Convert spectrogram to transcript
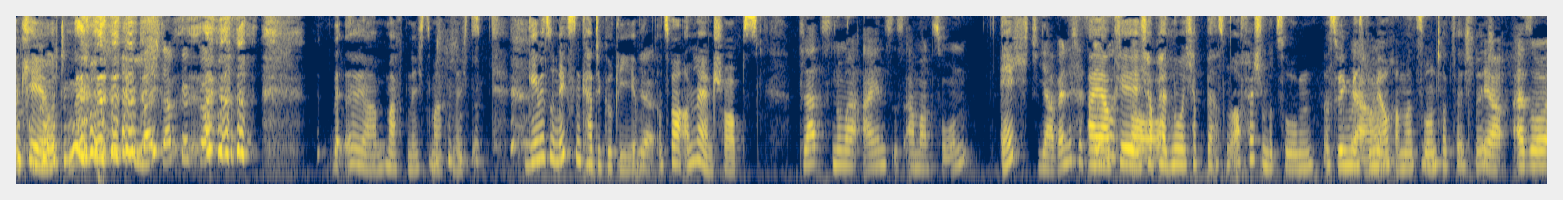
Okay. Oh Gott, Leicht abgekommen. Äh, ja, macht nichts, macht nichts. Gehen wir zur nächsten Kategorie. Ja. Und zwar Online-Shops. Platz Nummer eins ist Amazon. Echt? Ja, wenn ich jetzt. Ah ja, okay. Brauch. Ich habe halt nur, ich habe erst nur auf Fashion bezogen. Deswegen wäre es ja. bei mir auch Amazon tatsächlich. Ja, also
